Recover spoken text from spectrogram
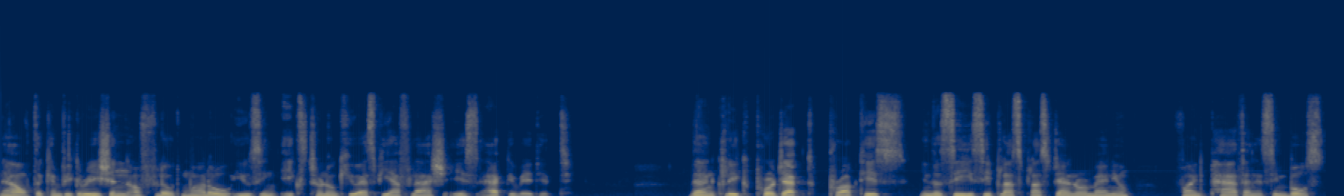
Now the configuration of float model using external QSPI flash is activated. Then click Project Properties in the C, C++ General menu, find Path and Symbols,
